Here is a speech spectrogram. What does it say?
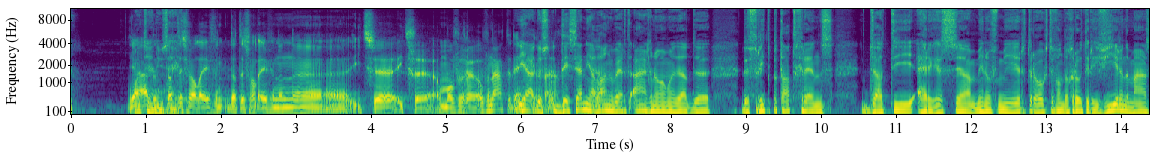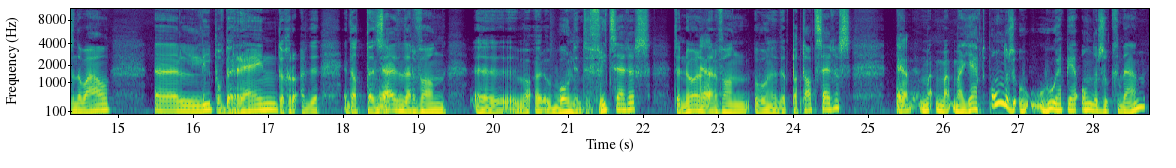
Ja, dat, is wel even, dat is wel even een, iets, iets om over, over na te denken. Ja, dus decennia lang werd aangenomen dat de, de friet-patatgrens dat die ergens min of meer ter hoogte van de grote rivieren, de Maas en de Waal, eh, liep, of de Rijn. De, de, dat ten Ja. zuiden daarvan eh, woonden de frietzeggers, ten noorden Ja. daarvan woonden de patatzeggers. En, maar, maar, maar jij hebt onderzoek, hoe, hoe heb jij onderzoek gedaan?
